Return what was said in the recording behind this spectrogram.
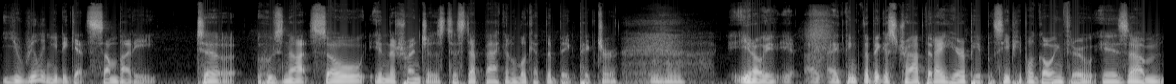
you really need to get somebody to who's not so in the trenches to step back and look at the big picture Mm-hmm. You know, I, I think the biggest trap that I hear people see people going through is um,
